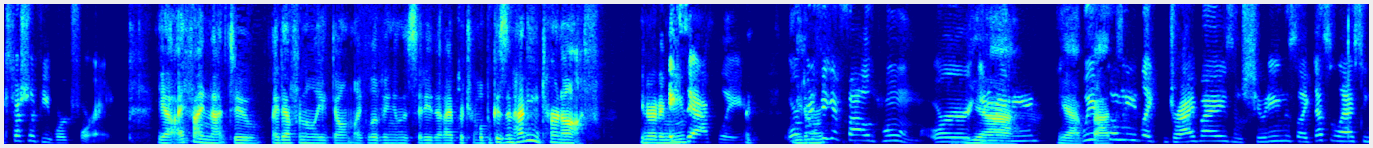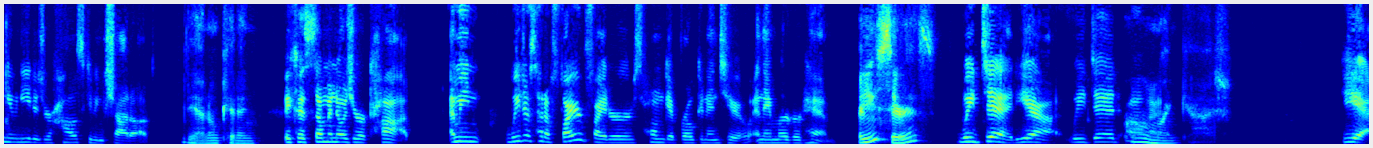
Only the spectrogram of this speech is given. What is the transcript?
especially if you work for it. Yeah, I find that too. I definitely don't like living in the city that I patrol because then how do you turn off? You know what I mean? Exactly. Like, Or what if you get followed home? Or you know what Yeah, I mean? Yeah, We have so many like drive-bys and shootings. Like that's the last thing you need is your house getting shot up yeah, no kidding. because someone knows you're a cop. I mean, we just had a firefighter's home get broken into and they murdered him. Are you serious? We did, yeah, we did. Oh uh, my gosh. Yeah,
